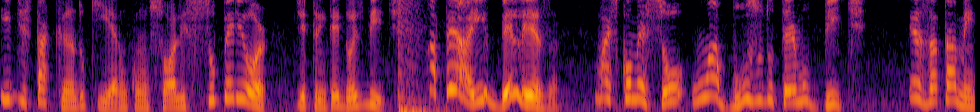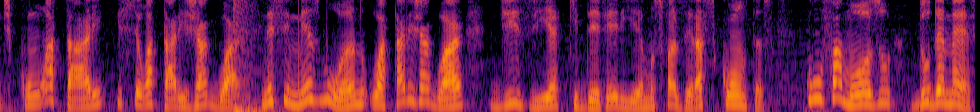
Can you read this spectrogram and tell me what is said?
e destacando que era um console superior de 32 bits. Até aí, beleza. Mas começou um abuso do termo bit. Exatamente com o Atari e seu Atari Jaguar. Nesse mesmo ano, o Atari Jaguar dizia que deveríamos fazer as contas com o famoso do math,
